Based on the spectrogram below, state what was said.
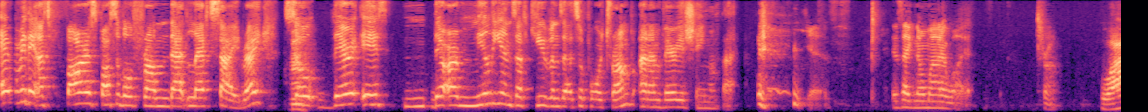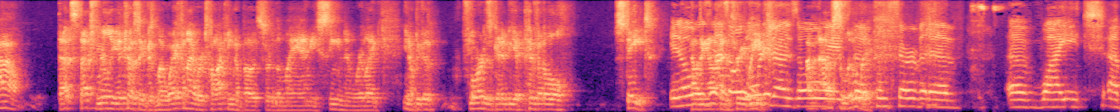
everything as far as possible from that left side, right? So mm. there is there are millions of Cubans that support Trump, and I'm very ashamed of that. yes. It's like no matter what. Trump. Wow. That's that's really interesting because my wife and I were talking about sort of the Miami scene, and we're like, you know, because Florida is going to be a pivotal state. It always Coming has in three Florida is always Absolutely. the conservative uh, white uh,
